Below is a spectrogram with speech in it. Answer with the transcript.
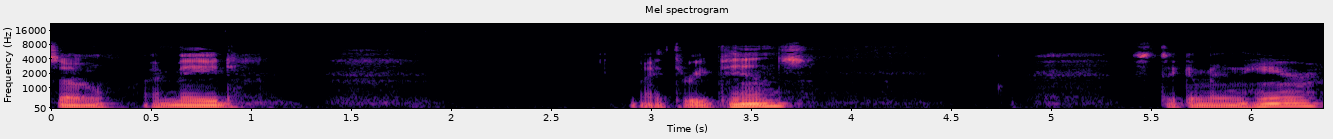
So I made my three pins. Stick them in here.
